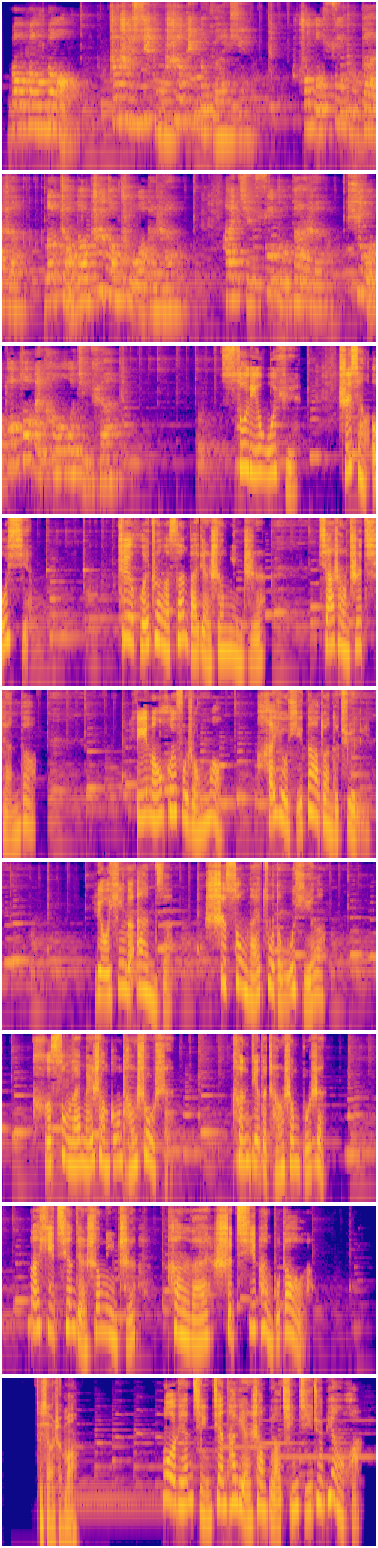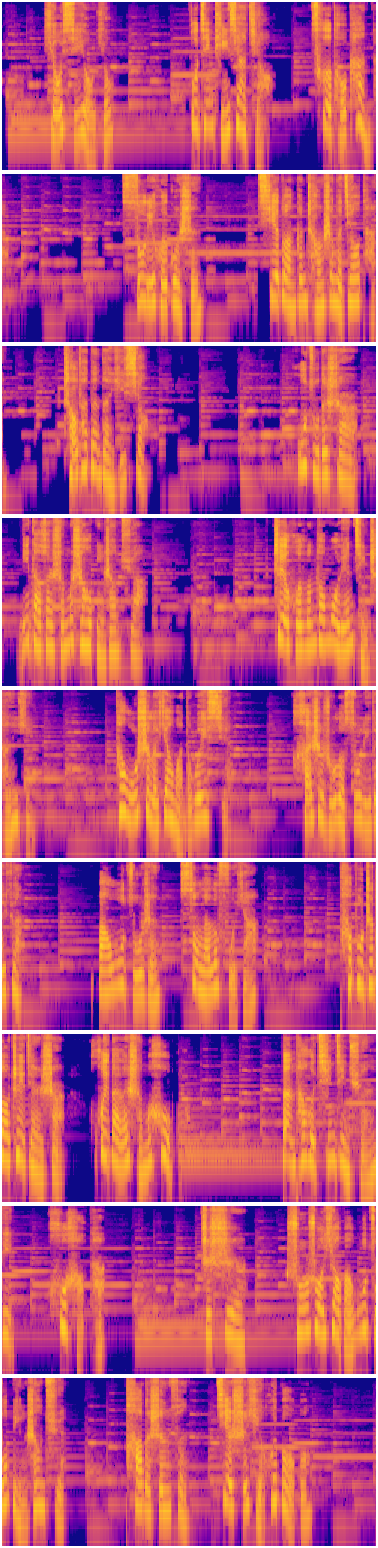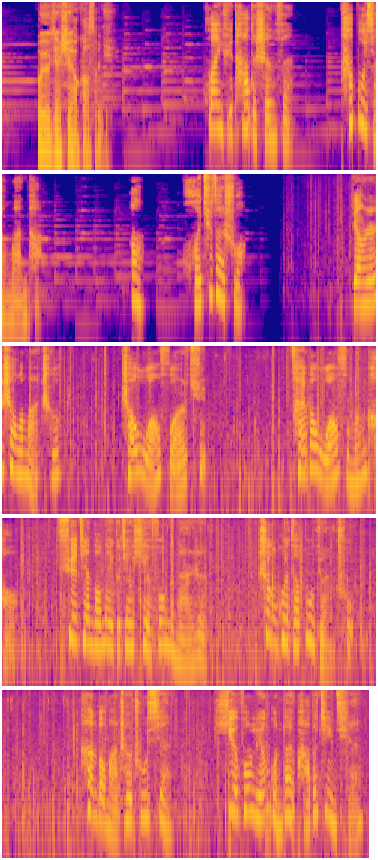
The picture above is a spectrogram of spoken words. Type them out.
No no no，这是系统设定的原因。如果宿主大人能找到制造出我的人，还请宿主大人替我多揍那坑货几拳。苏黎无语。只想呕血，这回赚了三百点生命值，加上之前的，离能恢复容貌还有一大段的距离。柳英的案子是宋来做的无疑了，可宋来没上公堂受审，坑爹的长生不认，那一千点生命值看来是期盼不到了。在想什么？莫连锦见他脸上表情急剧变化，有喜有忧，不禁停下脚，侧头看他。苏黎回过神，切断跟长生的交谈，朝他淡淡一笑：“巫族的事儿，你打算什么时候禀上去啊？”这回轮到莫连锦沉吟，他无视了燕婉的威胁，还是如了苏黎的愿。把巫族人送来了府衙，他不知道这件事儿会带来什么后果，但他会倾尽全力护好他。只是，如若要把巫族禀上去，他的身份届时也会曝光。我有件事要告诉你，关于他的身份，他不想瞒他。嗯，回去再说。两人上了马车。朝武王府而去，才到武王府门口，却见到那个叫叶枫的男人，正跪在不远处。看到马车出现，叶枫连滚带爬的近前：“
